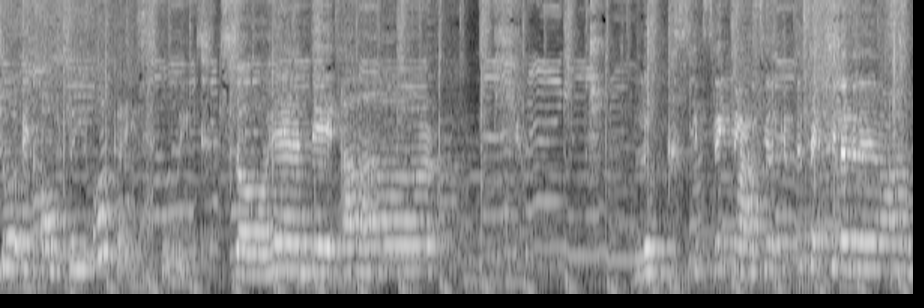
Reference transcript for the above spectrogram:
show it off to you all guys wait so here they are look कितने क्लासी और कितने सेक्सी लग रहे हैं यार।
